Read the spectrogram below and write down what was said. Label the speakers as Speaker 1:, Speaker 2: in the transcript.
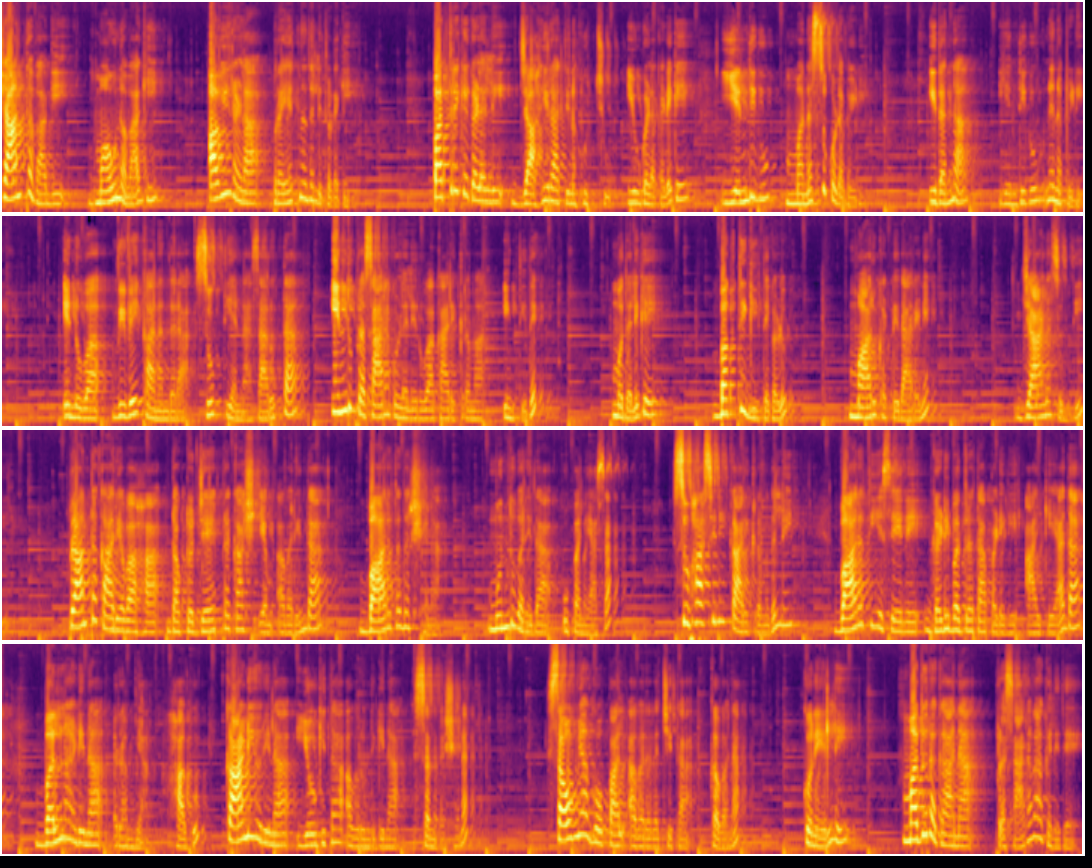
Speaker 1: ಶಾಂತವಾಗಿ, ಮೌನವಾಗಿ, ಅವಿರಳ ಪ್ರಯತ್ನದಲ್ಲಿ ತೊಡಗಿ. ಪತ್ರಿಕೆಗಳಲ್ಲಿ ಜಾಹೀರಾತಿನ ಹುಚ್ಚು ಇವುಗಳ ಕಡೆಗೆ ಎಂದಿಗೂ ಮನಸ್ಸು ಕೊಡಬೇಡಿ. ಇದನ್ನ ಎಂದಿಗೂ ನೆನಪಿಡಿ. ಎನ್ನುವ ವಿವೇಕಾನಂದರ ಸೂಕ್ತಿಯನ್ನ ಸಾರುತ್ತಾ ಇಂದು ಪ್ರಸಾರಗೊಳ್ಳಲಿರುವ ಕಾರ್ಯಕ್ರಮ ಇಂತಿದೆ. ಮೊದಲಿಗೆ ಭಕ್ತಿಗೀತೆಗಳು ಮಾರುಕಟ್ಟೆದಾರಣೆ ಜಾಣ ಸುದ್ದಿ ಪ್ರಾಂತ ಕಾರ್ಯವಾಹ ಡಾಕ್ಟರ್ ಜಯಪ್ರಕಾಶ್ ಎಂ ಅವರಿಂದ ಭಾರತ ದರ್ಶನ. ಮುಂದುವರೆದ ಉಪನ್ಯಾಸ. ಸುಹಾಸಿನಿ ಕಾರ್ಯಕ್ರಮದಲ್ಲಿ ಭಾರತೀಯ ಸೇನೆ ಗಡಿ ಭದ್ರತಾ ಪಡೆಗೆ ಆಯ್ಕೆಯಾದ ಬಲ್ನಾಡಿನ ರಮ್ಯಾ ಹಾಗೂ ಕಾಣಿಯೂರಿನ ಯೋಗಿತಾ ಅವರೊಂದಿಗಿನ ಸಂದರ್ಶನ. ಸೌಮ್ಯ ಗೋಪಾಲ್ ಅವರ ರಚಿತ ಕವನ. ಕೊನೆಯಲ್ಲಿ ಮಧುರಗಾನ ಪ್ರಸಾರವಾಗಲಿದೆ.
